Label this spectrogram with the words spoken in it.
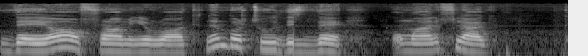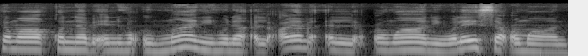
they are from Iraq. Number two this the Oman flag. كما قلنا بأنه أماني هنا. العلم العماني وليس عمان.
